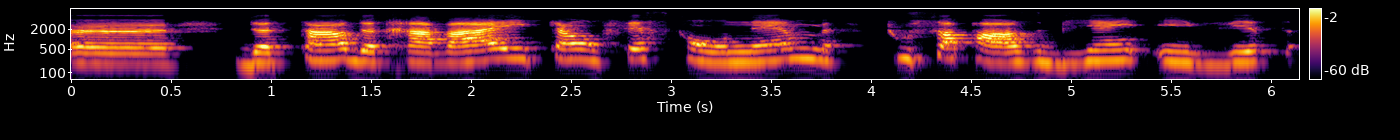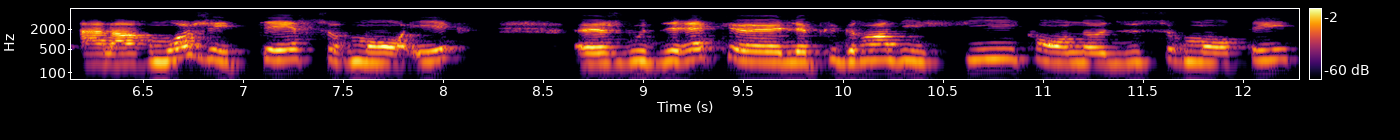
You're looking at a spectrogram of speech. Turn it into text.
euh, de temps de travail, quand on fait ce qu'on aime, tout ça passe bien et vite. Alors moi, j'étais sur mon X. Euh, je vous dirais que le plus grand défi qu'on a dû surmonter,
